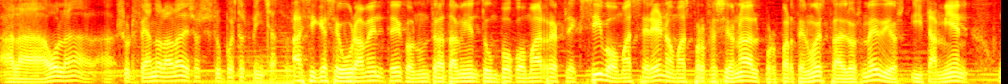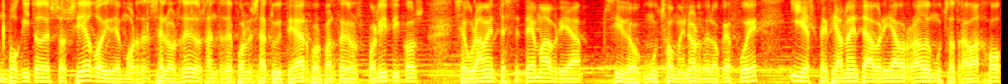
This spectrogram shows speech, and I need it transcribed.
a la ola, surfeando la ola de esos supuestos pinchazos. Así que seguramente con un tratamiento un poco más reflexivo, más sereno, más profesional por parte nuestra de los medios y también un poquito de sosiego y de morderse los dedos antes de ponerse a tuitear por parte de los políticos, seguramente este tema habría sido mucho menor de lo que fue y especialmente habría ahorrado mucho trabajo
